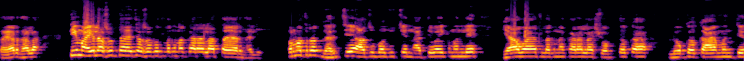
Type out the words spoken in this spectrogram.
तयार झाला. ती महिला सुद्धा याच्यासोबत लग्न करायला तयार झाली. पण मात्र घरचे आजूबाजूचे नातेवाईक म्हणले ह्या वयात लग्न करायला शोभतं का? लोक काय म्हणते?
